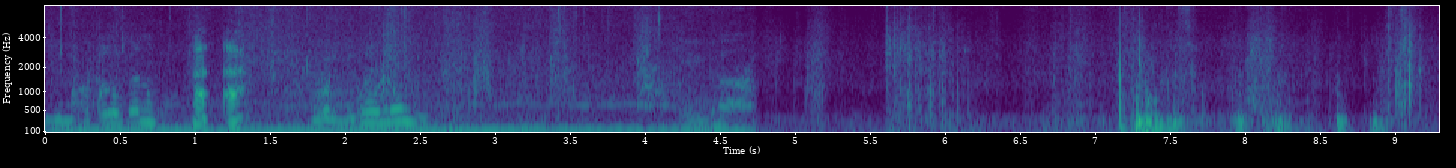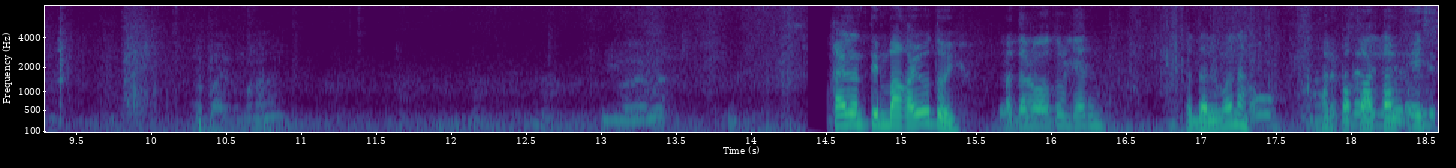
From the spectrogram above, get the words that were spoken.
Hindi makapalog ano. Ah, ah. Gulong. Higa. Kailan timba kayo utoy? Padalawa tol yan. Padalwa na. Oo. Ang pagkatamis.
